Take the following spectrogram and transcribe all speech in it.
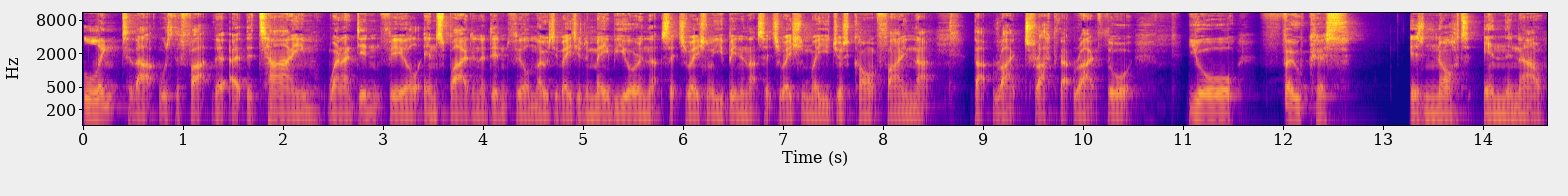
linked to that was the fact that at the time when I didn't feel inspired and I didn't feel motivated, and maybe you're in that situation or you've been in that situation where you just can't find that that right track, that right thought, your focus is not in the now.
